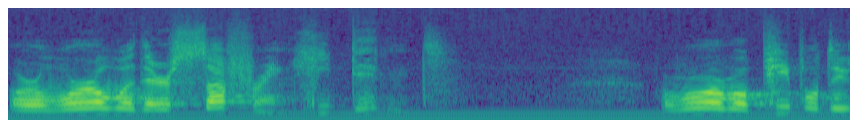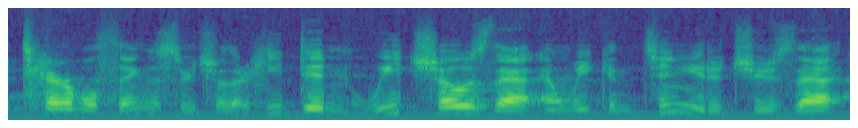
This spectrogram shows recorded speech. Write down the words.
Or a world where there's suffering? He didn't. A world where people do terrible things to each other? He didn't. We chose that and we continue to choose that.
